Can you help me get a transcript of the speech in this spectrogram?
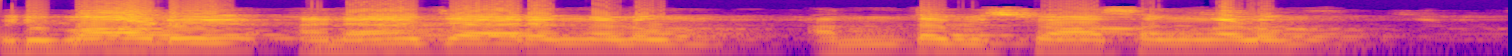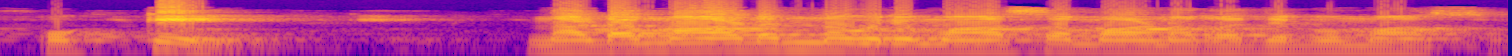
ഒരുപാട് അനാചാരങ്ങളും അന്ധവിശ്വാസങ്ങളും ഒക്കെ നടമാടുന്ന ഒരു മാസമാണ് റജബ് മാസം.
